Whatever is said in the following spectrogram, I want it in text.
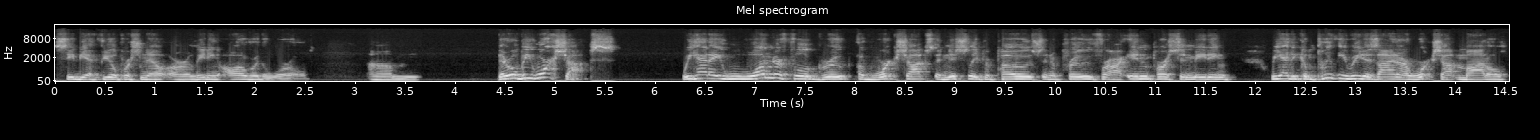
CBF field personnel are leading all over the world. Um, there will be workshops. We had a wonderful group of workshops initially proposed and approved for our in person meeting. We had to completely redesign our workshop model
